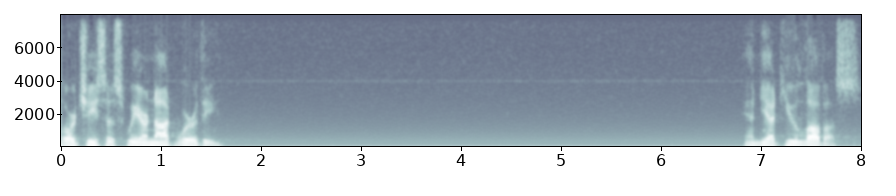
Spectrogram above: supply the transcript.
Lord Jesus, we are not worthy. And yet you love us.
